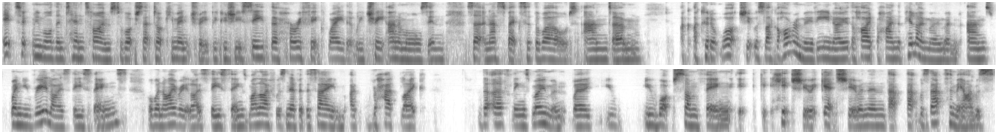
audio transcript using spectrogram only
It took me more than 10 times to watch that documentary because you see the horrific way that we treat animals in certain aspects of the world. And um, I, I couldn't watch. It was like a horror movie, you know, the hide behind the pillow moment. And when you realize these things, or when I realized these things, my life was never the same. I had like the Earthlings moment where you you watch something, it, it hits you, it gets you, and then that that was that for me. I was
